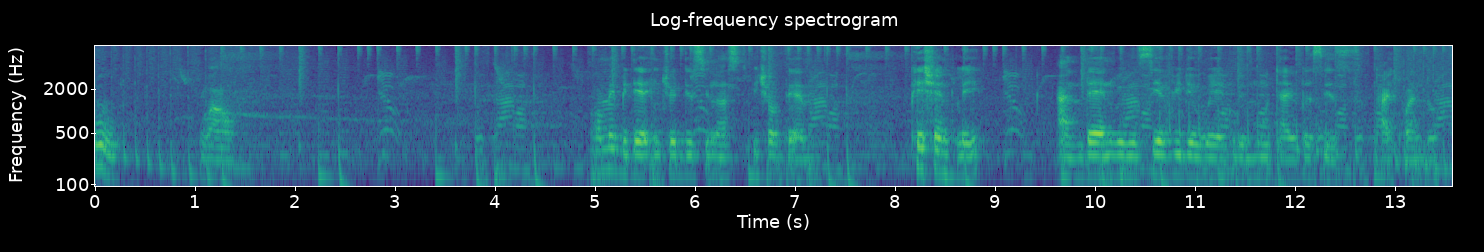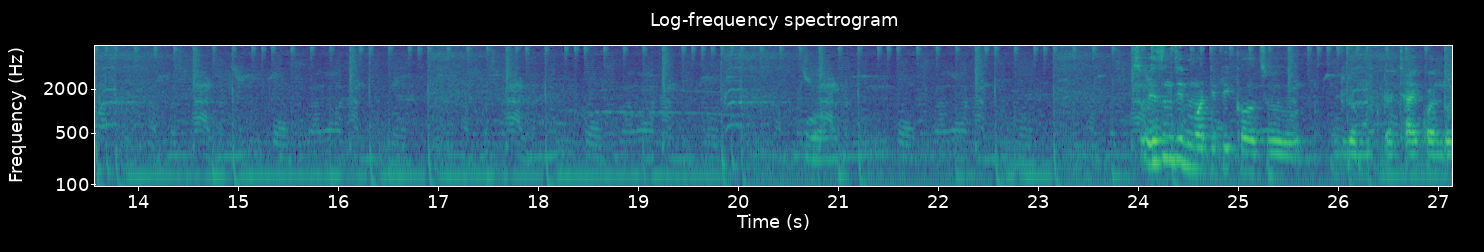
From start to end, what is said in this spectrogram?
Ooh, wow. Or maybe they're introducing us to each of them patiently and then we will see a video where the Muay Thai versus Taekwondo So isn't it more difficult to do the, taekwondo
